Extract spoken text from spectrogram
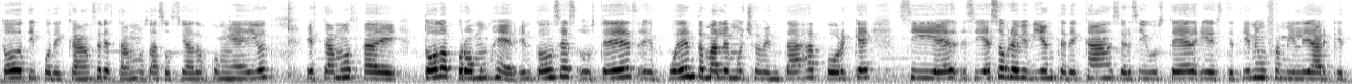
todo tipo de cáncer, estamos asociados con ellos. Estamos eh, todo pro mujer. Entonces ustedes eh, pueden tomarle mucha ventaja porque si es, si es sobreviviente de cáncer, si usted este, tiene un familiar que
